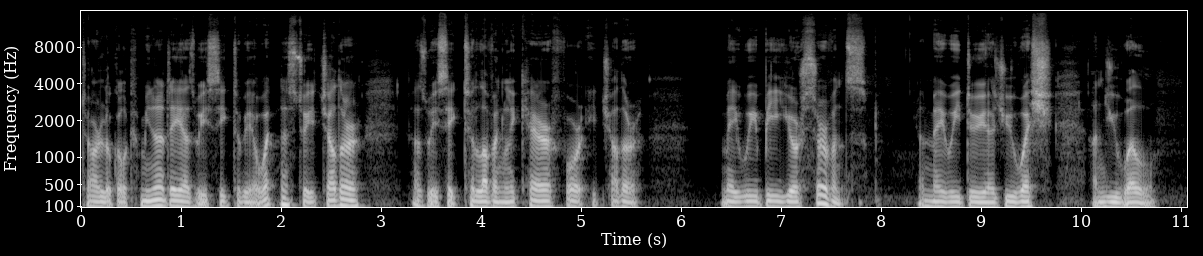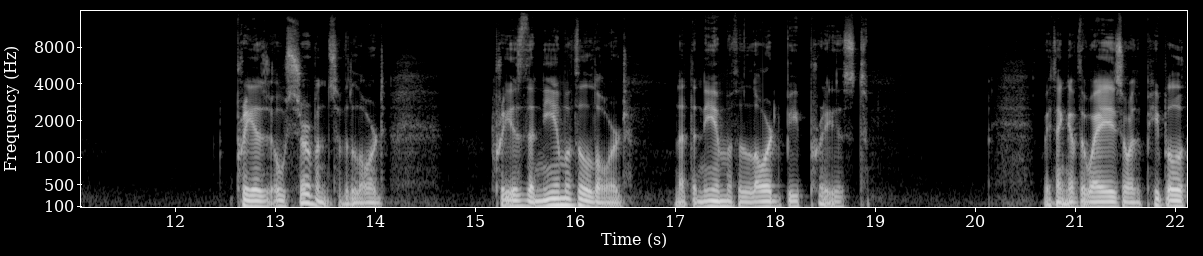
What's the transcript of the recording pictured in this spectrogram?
to our local community, as we seek to be a witness to each other, as we seek to lovingly care for each other. May we be your servants, and may we do as you wish and you will. Praise, O servants of the Lord. Praise the name of the Lord. Let the name of the Lord be praised. We think of the ways or the people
